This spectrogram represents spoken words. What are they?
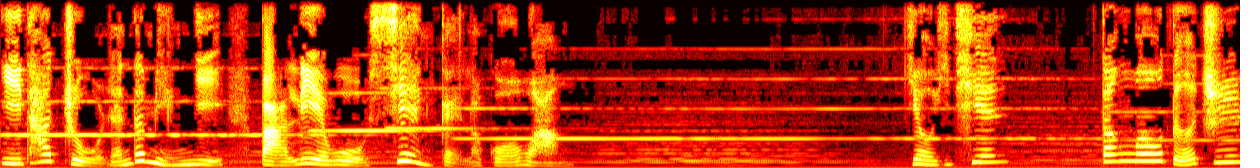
以它主人的名义把猎物献给了国王。有一天，当猫得知。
